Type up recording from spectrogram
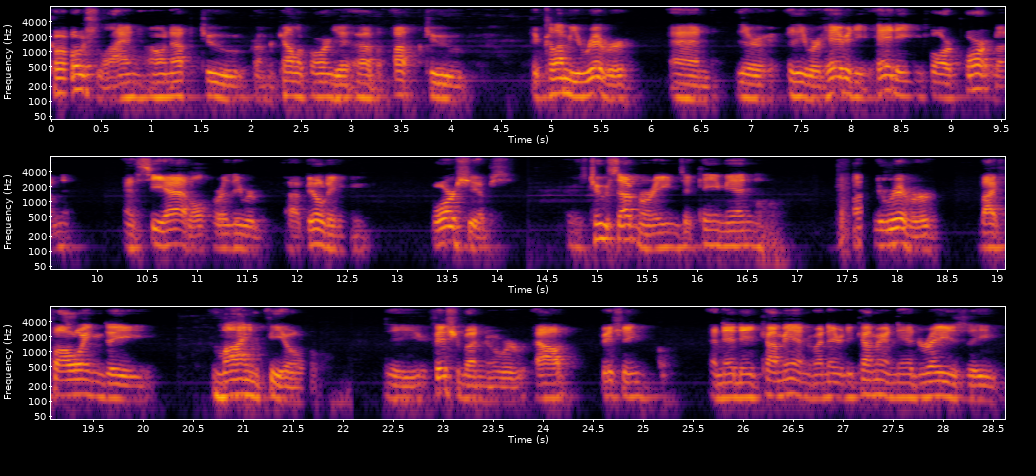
coastline on up to from California up up to the Columbia River and they were heading, heading for Portland and Seattle, where they were uh, building warships. There was two submarines that came in the river by following the minefield. The fishermen who were out fishing, and then they'd come in. When they would come in, they'd raise the,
